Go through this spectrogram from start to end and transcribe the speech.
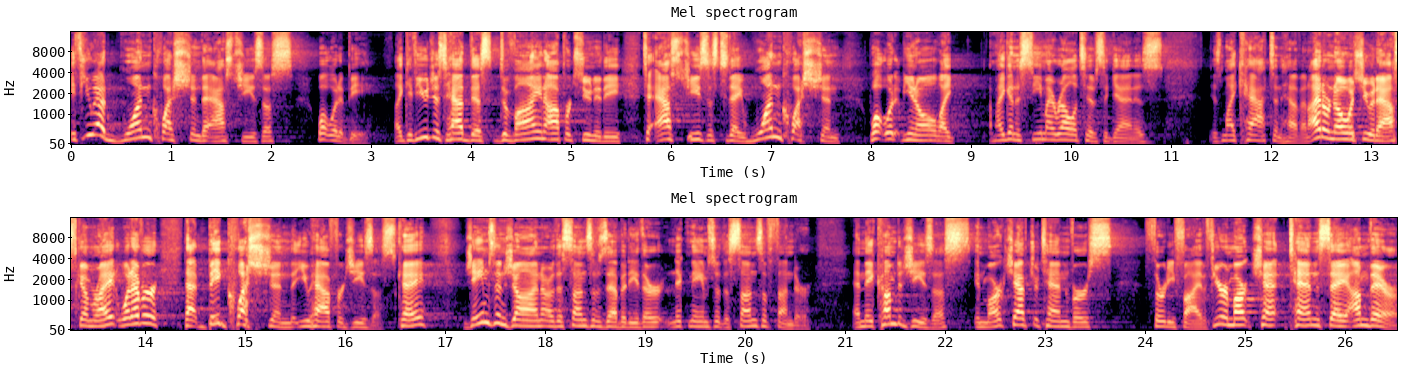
if you had one question to ask Jesus, what would it be? Like if you just had this divine opportunity to ask Jesus today, one question, what would, you know, like, am I going to see my relatives again? Is, is my cat in heaven? I don't know what you would ask him, right? Whatever that big question that you have for Jesus, okay? James and John are the sons of Zebedee. Their nicknames are the sons of thunder. And they come to Jesus in Mark chapter 10, verse 35. If you're in Mark 10, say, I'm there.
